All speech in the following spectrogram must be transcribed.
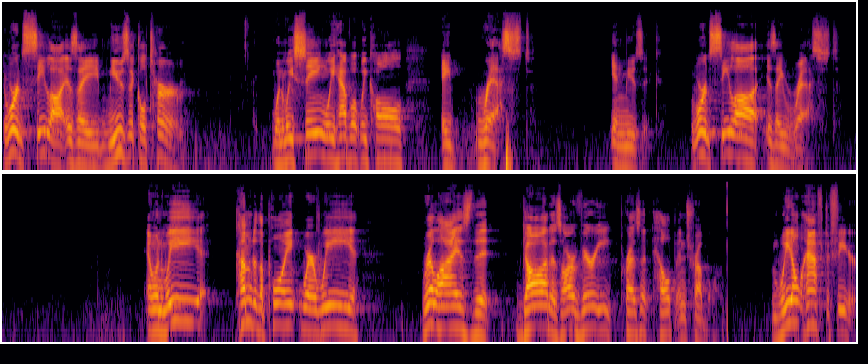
The word Selah is a musical term. When we sing, we have what we call a rest in music. The word Selah is a rest. And when we come to the point where we realize that God is our very present help in trouble, we don't have to fear.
